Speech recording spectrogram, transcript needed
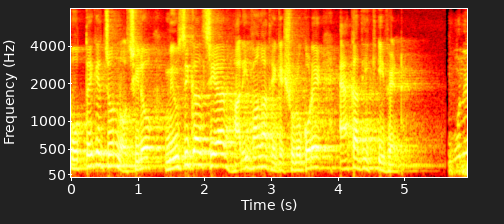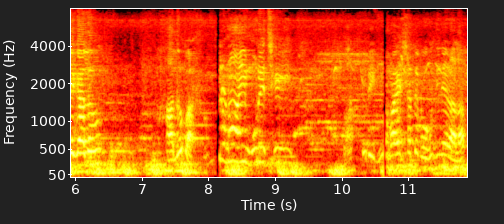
প্রত্যেকের জন্য ছিল মিউজিক্যাল চেয়ার হাড়িভাঙা থেকে শুরু করে একাধিক ইভেন্ট। বলে গেল ভালোবাসো নয় মরেছে ভাইয়ের সাথে বহুদিনের আলাপ।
